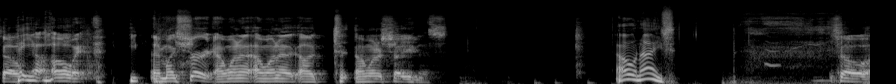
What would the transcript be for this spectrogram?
So, Hey, you- uh, oh, wait. you- and my shirt. I want to. I want to. Uh, t- I want to show you this. Oh, nice. So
